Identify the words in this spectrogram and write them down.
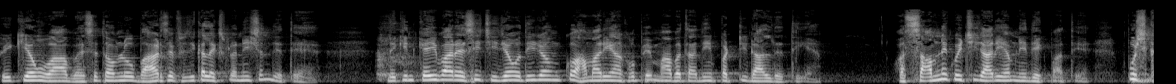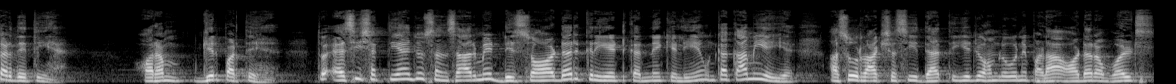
तो ये क्यों हुआ? वैसे तो हम लोग बाहर से फ़िज़िकल एक्सप्लेनेशन देते हैं। लेकिन कई बार ऐसी चीज़ें होती हैं जो हमको हमारी आँखों पे माँ बताती हैं पट्टी डाल देती हैं। और सामने कोई चीज़ आ रही है, हम नहीं देख पाते हैं। पुश कर देती हैं और हम गिर पड़ते हैं। तो ऐसी शक्तियाँ जो संसार में डिसऑर्डर क्रिएट करने के लिए उनका काम ही यही है। असुर, राक्षसी, दैत्य, ये जो हम लोगों ने पढ़ा ऑर्डर ऑफ़ वर्ल्ड्स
